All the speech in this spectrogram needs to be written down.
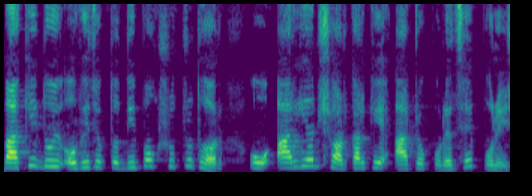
বাকি দুই অভিযুক্ত দীপক সূত্রধর ও আরিয়ান সরকারকে আটক করেছে পুলিশ।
